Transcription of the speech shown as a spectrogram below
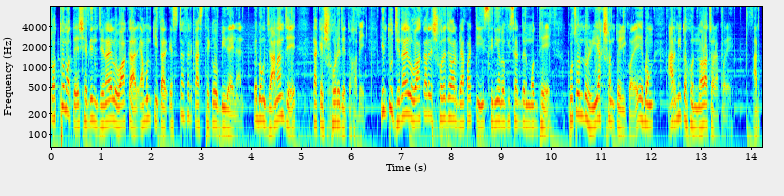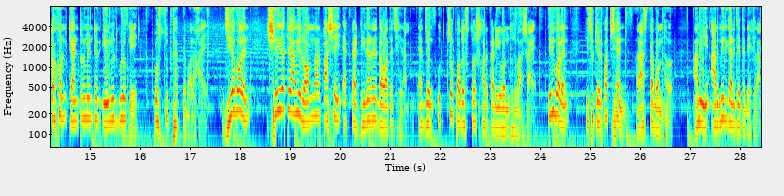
তথ্যমতে, সেদিন জেনারেল ওয়াকার এমনকি তার স্টাফের কাছ থেকেও বিদায় নেন এবং জানান যে তাকে সরে যেতে হবে। কিন্তু জেনারেল ওয়াকারের সরে যাওয়ার ব্যাপারটি সিনিয়র অফিসারদের মধ্যে প্রচণ্ড রিয়াকশন তৈরি করে এবং আর্মি তখন নড়াচড়া করে। আর তখন ক্যান্টনমেন্টের ইউনিটগুলোকে প্রস্তুত থাকতে বলা হয়। জিয়া বলেন সেই রাতে আমি রমনার পাশেই একটা ডিনারের দাওয়াতে ছিলাম, একজন উচ্চ পদস্থ সরকারি বন্ধুর বাসায়। তিনি বলেন, কিছু টের পাচ্ছেন? রাস্তা বন্ধ। আমি আর্মির গাড়ি যেতে দেখলাম।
